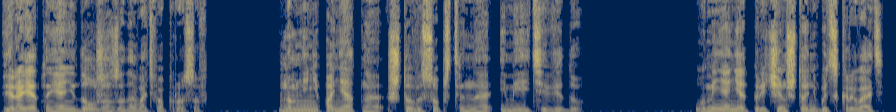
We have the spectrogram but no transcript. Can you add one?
«Вероятно, я не должен задавать вопросов. Но мне непонятно, что вы, собственно, имеете в виду». «У меня нет причин что-нибудь скрывать.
